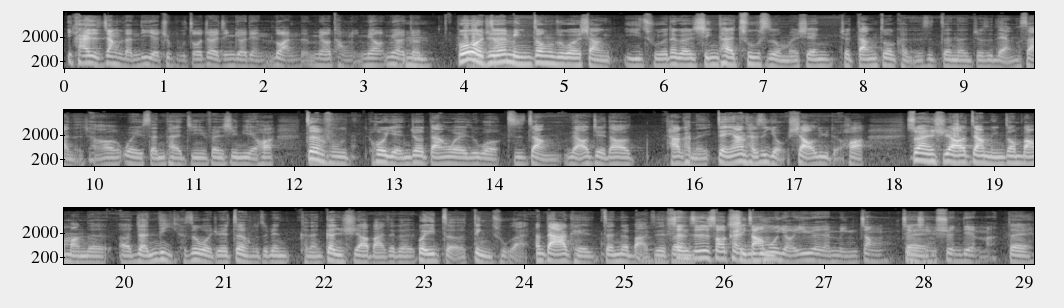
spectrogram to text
一开始这样能力的去捕捉，就已经有点乱了，没有统，没有没有一个、嗯。不过我觉得民众如果想移除的那个心态，促使我们先就当做可能是真的就是良善的，想要为生态尽一份心力的话，政府或研究单位如果执掌了解到他可能怎样才是有效率的话。虽然需要这样民众帮忙的呃人力，可是我觉得政府这边可能更需要把这个规则定出来，让大家可以真的把这份甚至是说可以招募有意愿的民众进行训练嘛。对，对，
